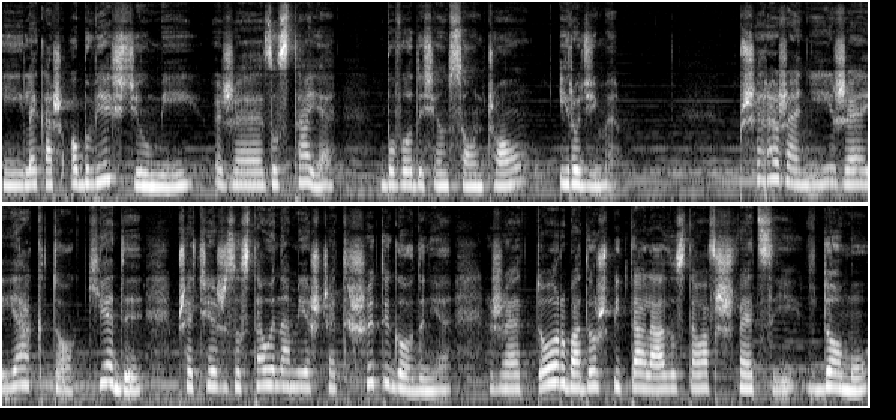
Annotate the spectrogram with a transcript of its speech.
i lekarz obwieścił mi, że zostaje, bo wody się sączą i rodzimy. Przerażeni, że jak to, kiedy? Przecież zostały nam jeszcze trzy tygodnie, że torba do szpitala została w Szwecji, w domu,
